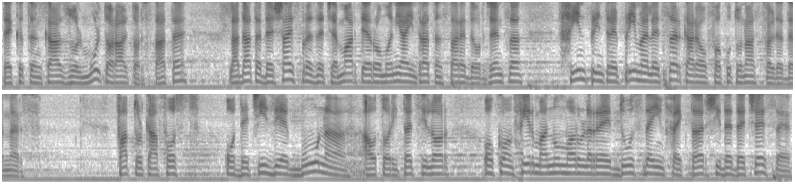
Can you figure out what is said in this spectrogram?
decât în cazul multor altor state, la data de 16 martie România a intrat în stare de urgență, fiind printre primele țări care au făcut un astfel de demers. Faptul că a fost o decizie bună a autorităților o confirmă numărul redus de infectări și de decese.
